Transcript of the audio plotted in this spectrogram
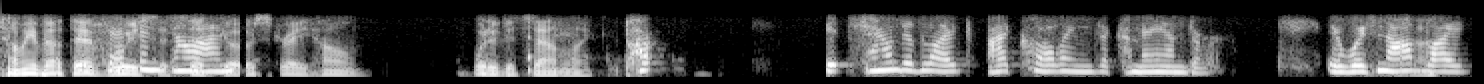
Tell me about the that voice that time- said "Go straight home." What did it sound like? It sounded like I call him the commander. It was not Uh-huh. like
